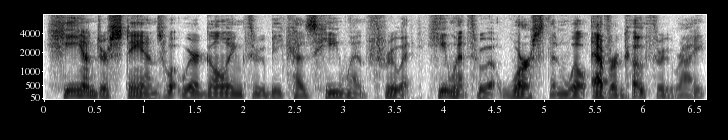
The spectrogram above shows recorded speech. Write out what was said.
He understands what we're going through because he went through it. He went through it worse than we'll ever go through, right?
